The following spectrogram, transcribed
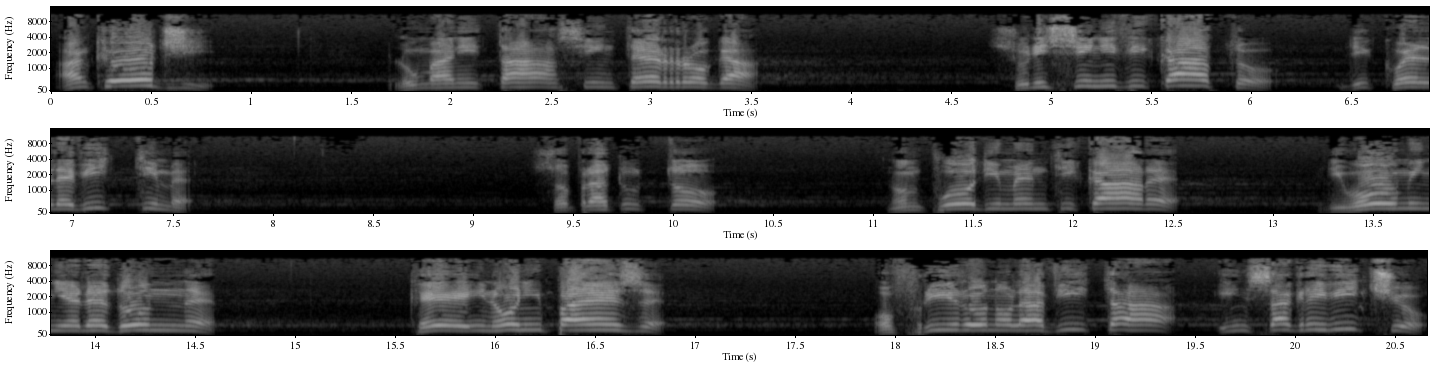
Anche oggi l'umanità si interroga sul significato di quelle vittime. Soprattutto non può dimenticare gli uomini e le donne che in ogni paese offrirono la vita in sacrificio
